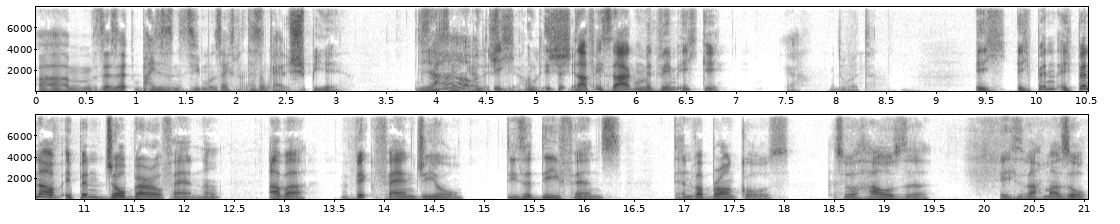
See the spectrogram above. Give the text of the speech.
Ähm, sehr, sehr, beide sind 7 und 6. Mann, das ist ein geiles Spiel. ja, und ich, Spiel. und Holy shit, darf ich sagen, mit wem ich gehe? Ja, do it. Ich, ich bin, ich bin auf, ich bin Joe Burrow Fan, ne? Aber Vic Fangio, diese Defense, Denver Broncos, zu Hause, ich sag mal so,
